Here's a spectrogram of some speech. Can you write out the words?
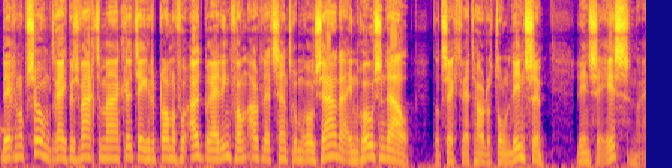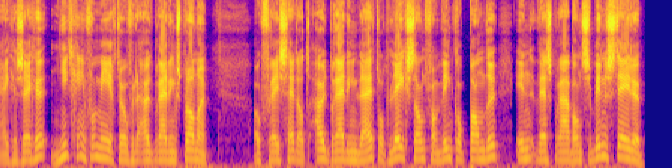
Bergen-op-Zoom dreigt bezwaar te maken tegen de plannen voor uitbreiding van outletcentrum Rosada in Roosendaal. Dat zegt wethouder Ton Linsen. Linsen is, naar eigen zeggen, niet geïnformeerd over de uitbreidingsplannen. Ook vreest hij dat uitbreiding leidt tot leegstand van winkelpanden in West-Brabantse binnensteden.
